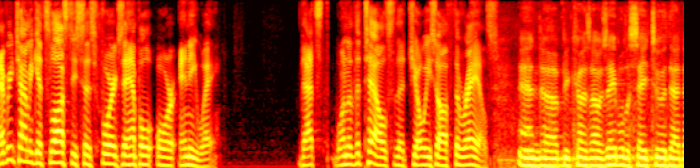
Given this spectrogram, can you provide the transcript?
Every time he gets lost, he says, for example, or anyway. That's one of the tells that Joey's off the rails. And uh, because I was able to say to it that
